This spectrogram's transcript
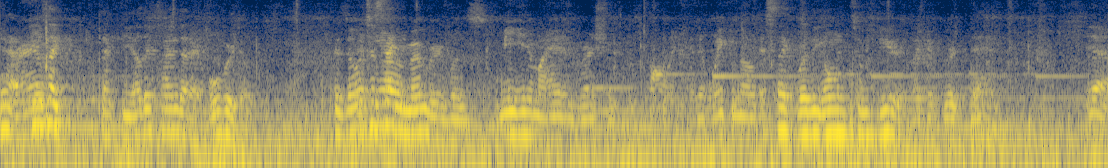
Yeah, right? it feels like like the other time that I overdosed. Because the only It's thing I like- remember was me hitting my head in the restroom and falling, and then waking up. It's like we're the only two here. Like if we're dead. Yeah.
